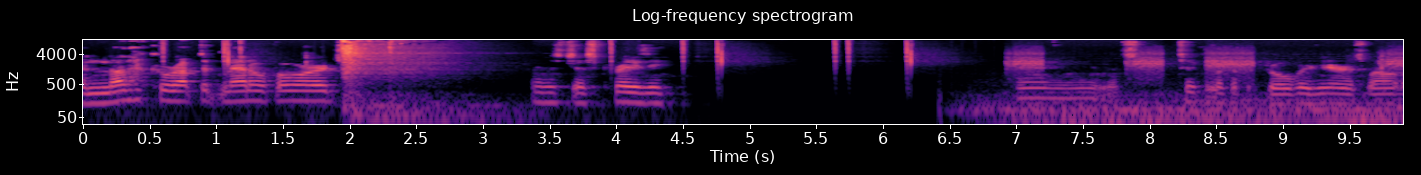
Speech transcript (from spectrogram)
Another corrupted nanoforge. That is just crazy. And let's take a look at the drover here as well.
